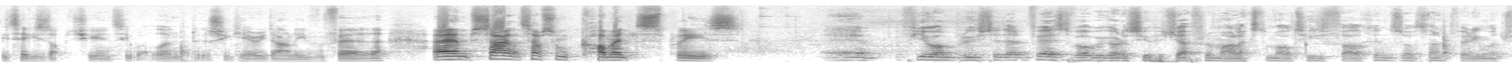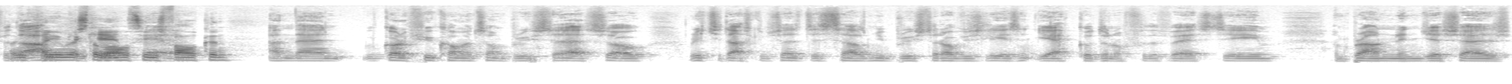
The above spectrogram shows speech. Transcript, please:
if he takes his opportunity, well, then Shakiri down even further. Um, si, let's have some comments, please. Um, a few on Brewster then. First of all, we got a super chat from Alex the Maltese Falcon, so thanks very much for Thank that. You, Mr. Thank Mr. Maltese uh, Falcon. And then we've got a few comments on Brewster. So Richard Askham says, this tells me Brewster obviously isn't yet good enough for the first team. And Brown Ninja says,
